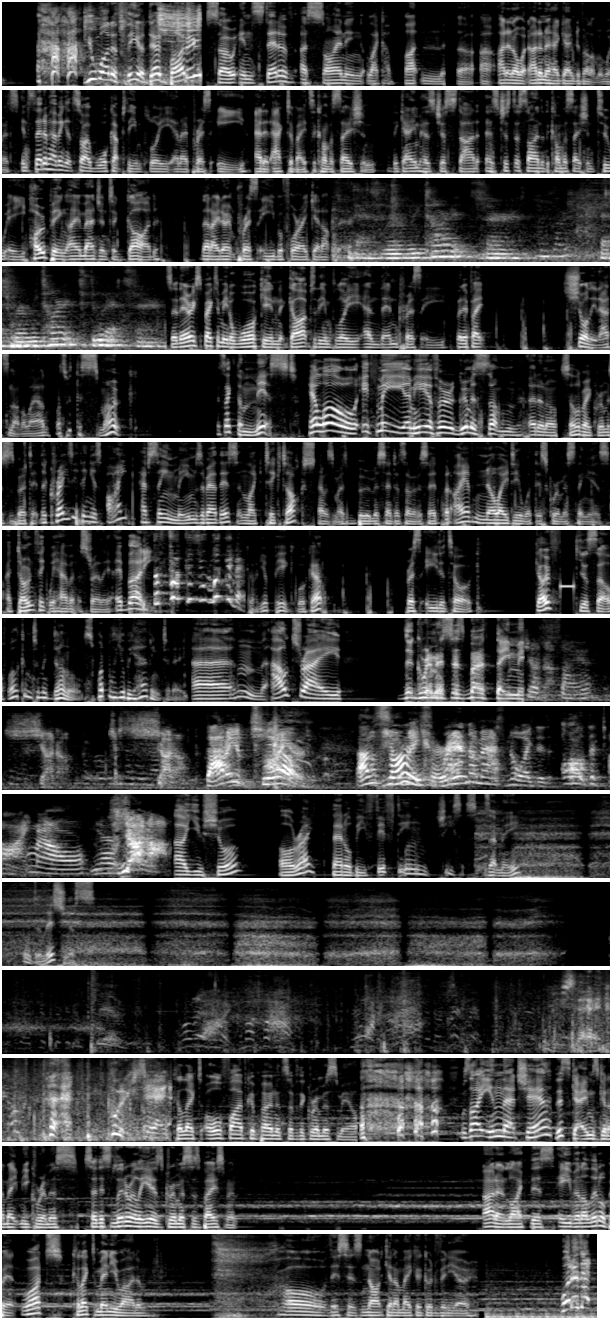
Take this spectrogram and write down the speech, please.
you want to see a dead body? So instead of assigning like a button, uh, uh, I don't know what I don't know how game development works. Instead of having it so I walk up to the employee and I press E and it activates a conversation, the game has just started has just assigned the conversation to E, hoping I imagine to God that I don't press E before I get up there. That's real retarded, sir. That's real retarded to do that, sir. So they're expecting me to walk in, go up to the employee, and then press E. But if I. Surely that's not allowed. What's with the smoke? It's like the mist. Hello, it's me. I'm here for Grimace something. I don't know. Celebrate Grimace's birthday. The crazy thing is, I have seen memes about this and like TikToks. That was the most boomer sentence I've ever said. But I have no idea what this Grimace thing is. I don't think we have it in Australia. Hey, buddy. the fuck is you looking at? God, you're big. Walk up. Press E to talk. Go f yourself. Welcome to McDonald's. What will you be having today? Uh, hmm. I'll try the Grimace's birthday meal. Yes, sir. Shut up. Just shut up. Daddy, I am chill. tired I'm of sorry, you making sir. random ass noises all the time. No. Yeah. Shut up. Are you sure? All right, that'll be 15. Jesus. Is that me? Oh, delicious. Collect all five components of the grimace meal. Was I in that chair? This game's gonna make me grimace. So this literally is Grimace's basement. I don't like this even a little bit. What? Collect menu item. Oh, this is not gonna make a good video. What is it?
